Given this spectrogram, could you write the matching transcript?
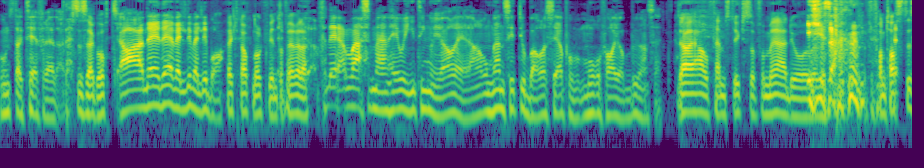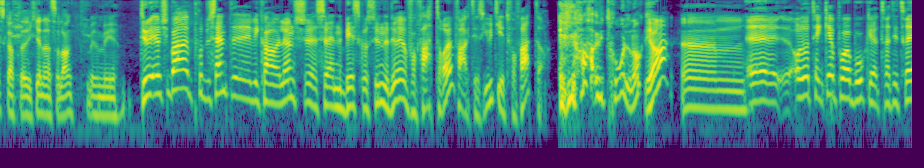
Onsdag til fredag. Det synes jeg er kort. Ja, det, det er veldig, veldig bra. Det er knapt nok vinterferie, det. For det, altså, Man har jo ingenting å gjøre. det der. Ungene sitter jo bare og ser på mor og far jobbe uansett. Ja, jeg har jo fem stykker, så for meg er det jo fantastisk at det ikke er så langt. Mye. Du er jo ikke bare produsentvikar i Lunsj, Sven Bisker Sunde. Du er jo forfatter òg, faktisk. Utgitt forfatter. Ja, utrolig nok. Ja, Um, eh, Og da tenker jeg på boka 33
